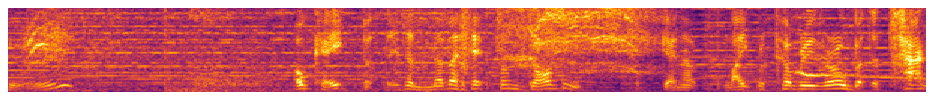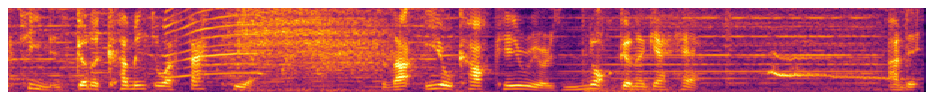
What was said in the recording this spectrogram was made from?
two. Okay, but there's another hit from Gozzy. Getting a light recovery throw, but the tag team is going to come into effect here. So that Eocarcharia is not going to get hit. And it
